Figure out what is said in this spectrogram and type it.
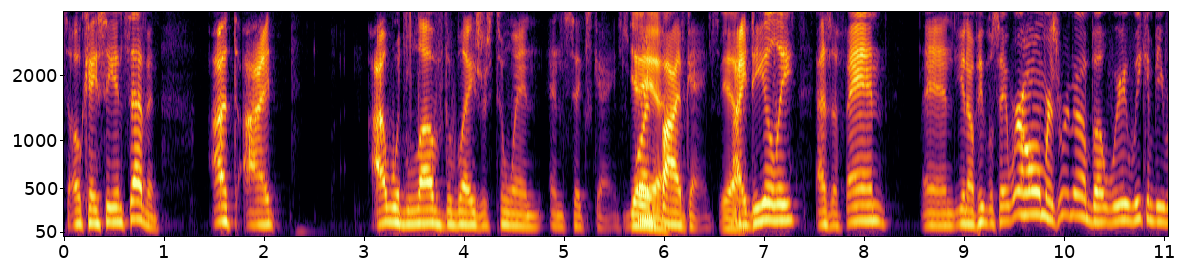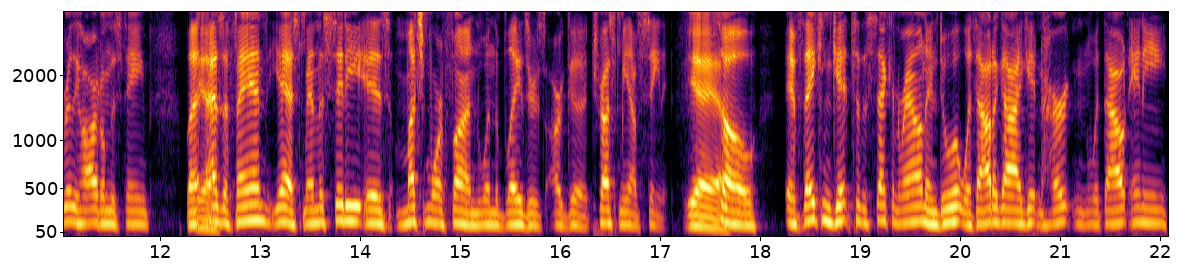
to OKC in seven. I I I would love the Blazers to win in six games Yeah, or in yeah. five games. Yeah. Ideally, as a fan, and you know, people say we're homers, we're no, but we we can be really hard on this team. But Yeah. as a fan, yes, man, the city is much more fun when the Blazers are good. Trust me, I've seen it. Yeah, yeah. So if they can get to the second round and do it without a guy getting hurt and without any,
